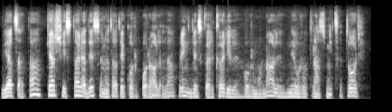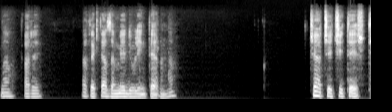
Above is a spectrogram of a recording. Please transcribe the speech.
viața ta, chiar și starea de sănătate corporală, da? prin descărcările hormonale, neurotransmițători, da? care afectează mediul intern. Da? Ceea ce citești,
